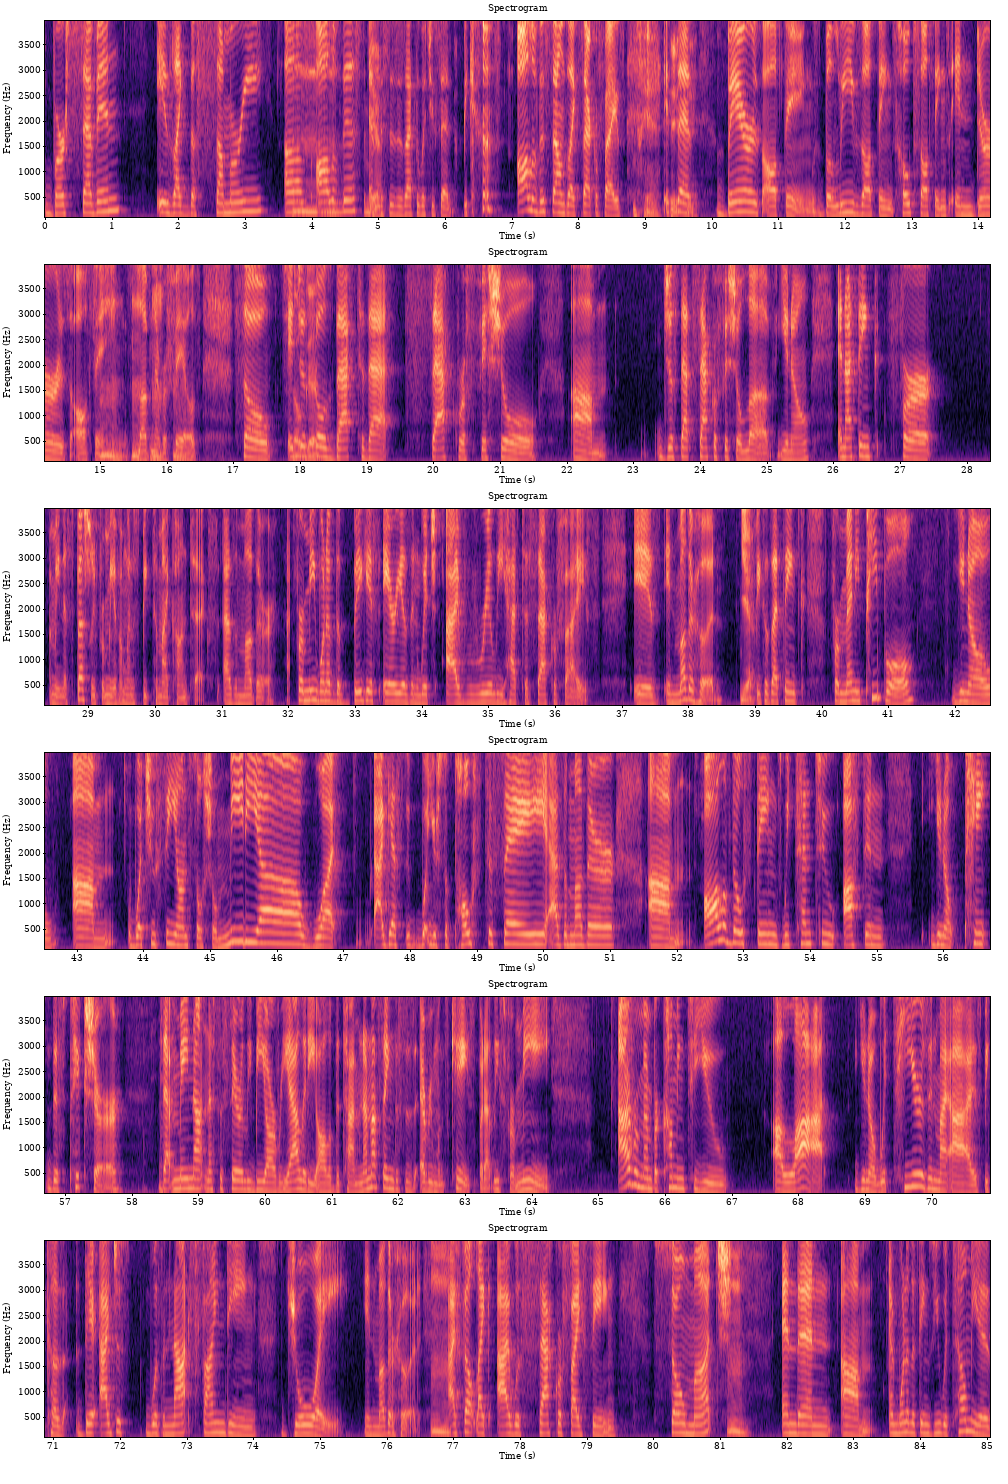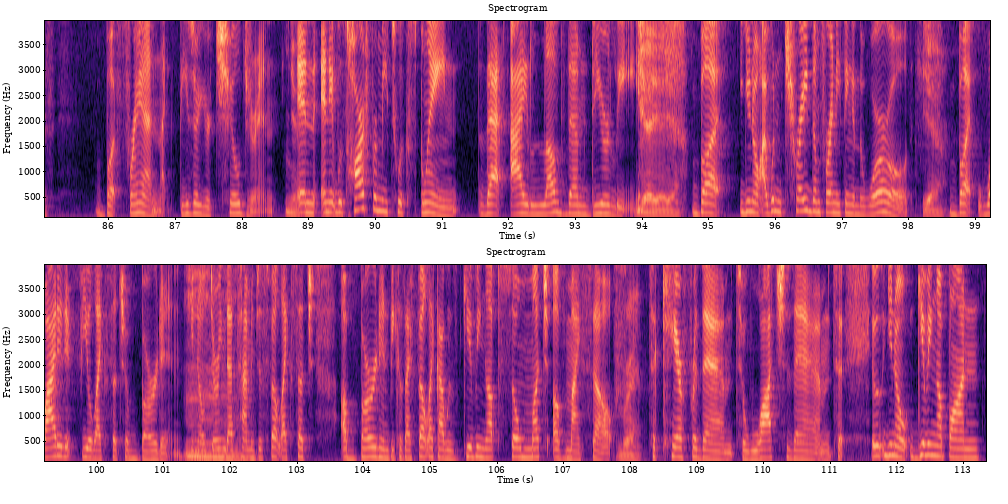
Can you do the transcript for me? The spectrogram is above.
verse 7 is like the summary of all of this. And Mm. Yeah. this is exactly what you said because all of this sounds like sacrifice. it says, bears all things, believes all things, hopes all things, endures all mm, things. Mm, love mm, never fails. So, it So just good. goes back to that sacrificial um, just that sacrificial love, you know? And I think for, I mean, especially for me, if I'm going to speak to my context as a mother, for me, one of the biggest areas in which I've really had to sacrifice is in motherhood. Yeah. Because I think for many people, you know, um, what you see on social media, what I guess what you're supposed to say as a mother, um, all of those things we tend to often, you know, paint this picture that may not necessarily be our reality all of the time. And I'm not saying this is everyone's case, but at least for me, I remember coming to you a lot, you know, with tears in my eyes because there I just was not finding joy in motherhood. I felt like I was sacrificing so much. And then um and one of the things you would tell me is but Fran, like these are your children. Yeah. And and it was hard for me to explain that I love them dearly Yeah, yeah, yeah. but you know i wouldn't trade them for anything in the world Yeah. but why did it feel like such a burden you know during that time it just felt like such a burden because i felt like i was giving up so much of myself Right. to care for them to watch them to you know giving up on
